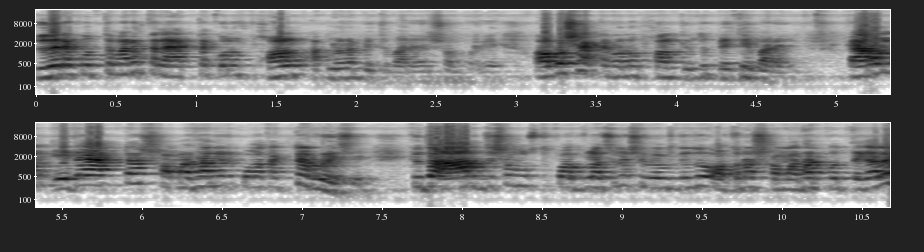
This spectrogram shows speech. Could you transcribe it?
যদি এরা করতে পারে, তাহলে একটা কোনো ফল আপনারা পেতে পারেন সম্পর্কে। অবশ্যই একটা কোনো ফল কিন্তু পেতে পারেন। কারণ এটা একটা সমাধানের পথ একটা রয়েছে। কিন্তু আর যে সমস্ত পথগুলো ছিল, সেগুলো কিন্তু অতটা সমাধান করতে গেলে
